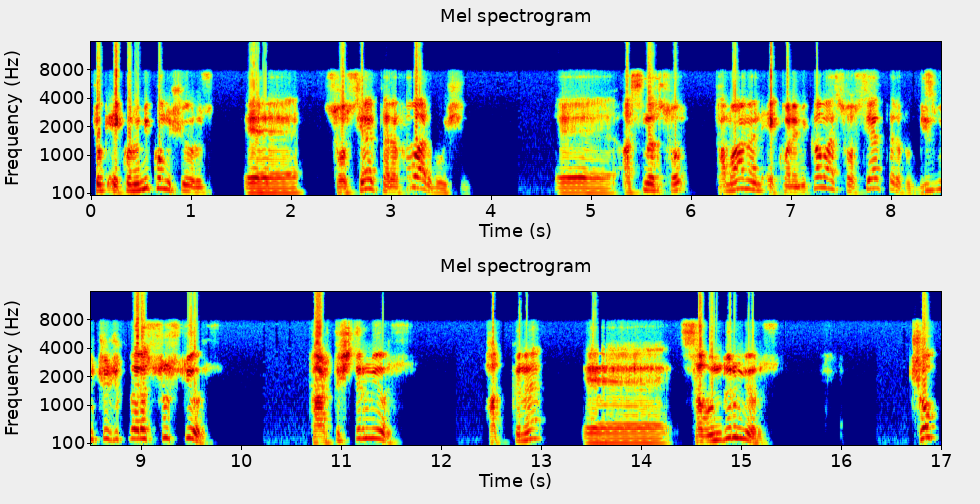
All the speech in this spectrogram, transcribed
çok ekonomi konuşuyoruz. Ee, sosyal tarafı var bu işin. Ee, aslında so tamamen ekonomik ama sosyal tarafı. Biz bu çocuklara sus diyoruz. Tartıştırmıyoruz. Hakkını e, savundurmuyoruz. Çok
